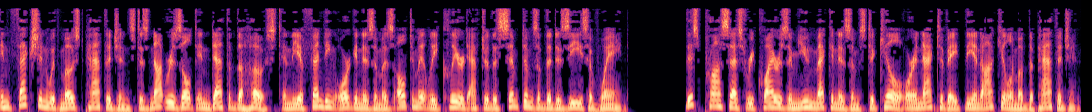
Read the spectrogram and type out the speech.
Infection with most pathogens does not result in death of the host and the offending organism is ultimately cleared after the symptoms of the disease have waned. This process requires immune mechanisms to kill or inactivate the inoculum of the pathogen.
